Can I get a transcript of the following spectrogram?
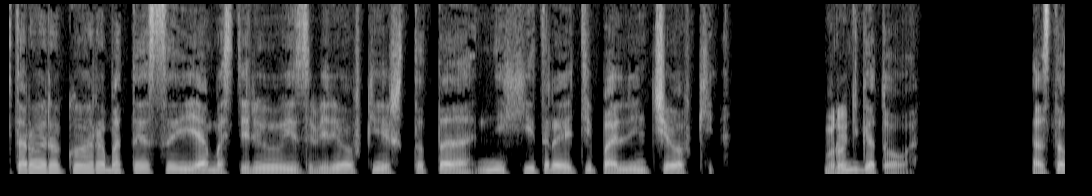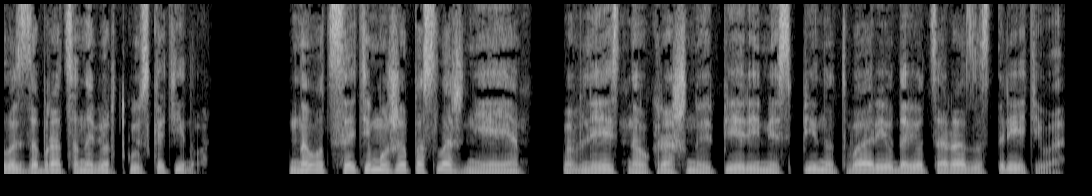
второй рукой роботессы я мастерю из веревки что-то нехитрое типа линчевки. Вроде готово. Осталось забраться на верткую скотину. Но вот с этим уже посложнее. Влезть на украшенную перьями спину твари удается раза с третьего.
